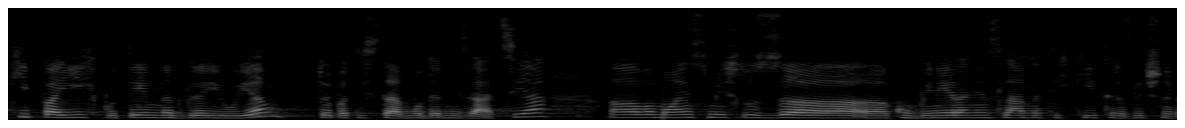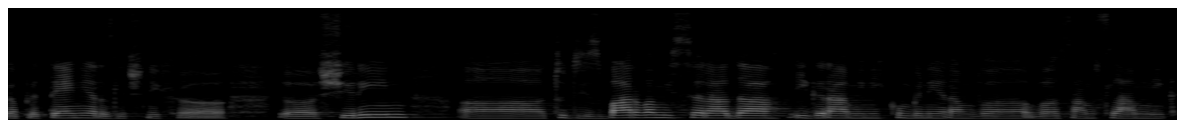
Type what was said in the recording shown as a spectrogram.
ki pa jih potem nadgrajujem, to je pa tista modernizacija v mojem smislu s kombiniranjem slamnatih kit različnega pletenja, različnih širin, tudi z barvami se rada igram in jih kombiniram v, v sam slamnik.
